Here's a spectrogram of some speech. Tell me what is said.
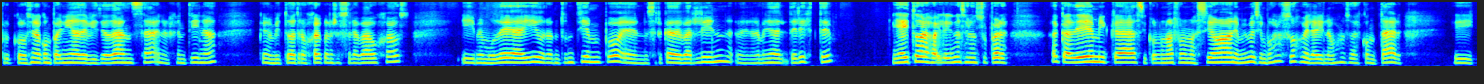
porque conocí una compañía de videodanza en Argentina que me invitó a trabajar con ellos a la Bauhaus. Y me mudé ahí durante un tiempo, en, cerca de Berlín, en Alemania del, del Este. Y ahí todas las bailarinas eran súper académicas y con una formación. Y a mí me decían, vos no sos bailarina, vos no sabes contar. Y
